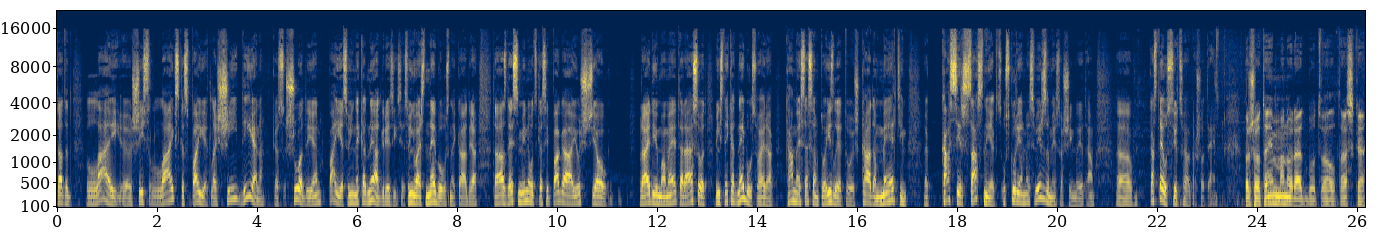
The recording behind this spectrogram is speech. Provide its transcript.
Tātad, lai e, šis laiks, kas paiet, lai šī diena, kas šodien paies, viņa nekad neatgriezīsies. Viņa vairs nebūs nekāda. Ja? Tās desmit minūtes, kas ir pagājušas jau raidījumā, mētā esot, viņas nekad nebūs vairāk. Kā mēs esam to izlietojuši, kādam mērķim, e, kas ir sasniegts, uz kurien mēs virzamies ar šīm lietām. E, kas tev uz sirds vēl par šo tēmu? Par šo tēmu man varētu būt vēl tas, ka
